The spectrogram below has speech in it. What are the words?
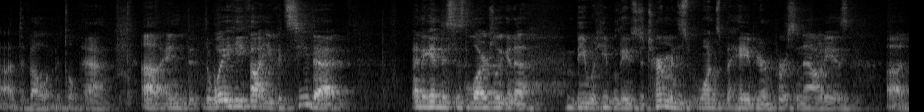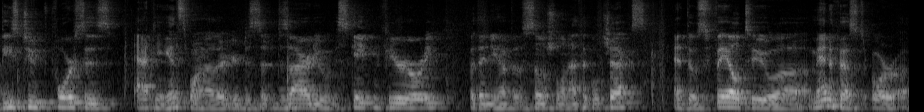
uh, developmental path. Uh, and the way he thought you could see that, and again, this is largely going to be what he believes determines one's behavior and personality is uh, these two forces acting against one another, your des desire to escape inferiority, but then you have those social and ethical checks, and if those fail to uh, manifest or uh,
